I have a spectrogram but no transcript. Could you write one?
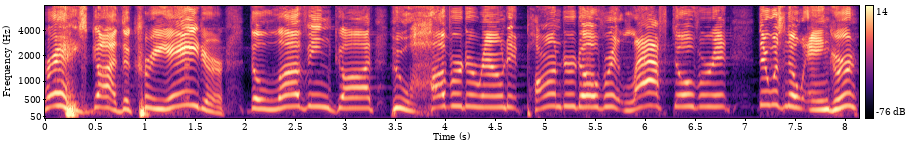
Praise God, the creator, the loving God who hovered around it, pondered over it, laughed over it. There was no anger.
